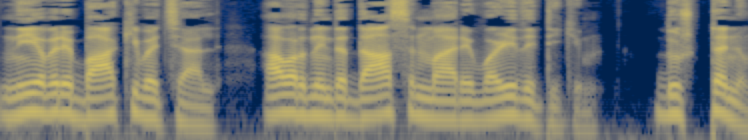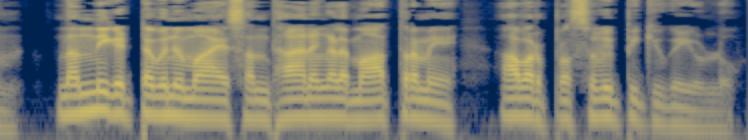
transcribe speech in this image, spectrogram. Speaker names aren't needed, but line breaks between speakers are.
നീ അവരെ ബാക്കിവച്ചാൽ അവർ നിന്റെ ദാസന്മാരെ വഴിതെറ്റിക്കും. ദുഷ്ടനും നന്ദികെട്ടവനുമായ സന്താനങ്ങളെ മാത്രമേ അവർ പ്രസവിപ്പിക്കുകയുള്ളൂ.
